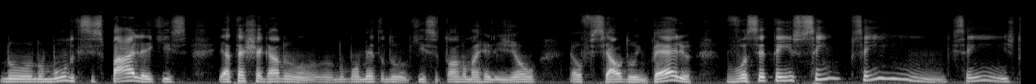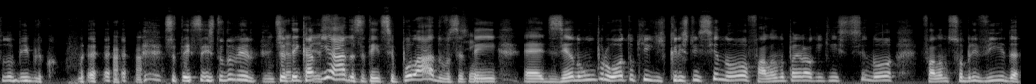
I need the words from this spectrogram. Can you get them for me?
no, no mundo, que se espalha e, que, e até chegar no, no momento do que se torna uma religião é, oficial do império, você tem isso sem, sem, sem estudo bíblico. você tem sem estudo bíblico. Não Você tem caminhada, aí. você tem discipulado, você Sim. tem é, dizendo um pro outro o que Cristo ensinou, falando para ele alguém que ensinou, falando sobre vida,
